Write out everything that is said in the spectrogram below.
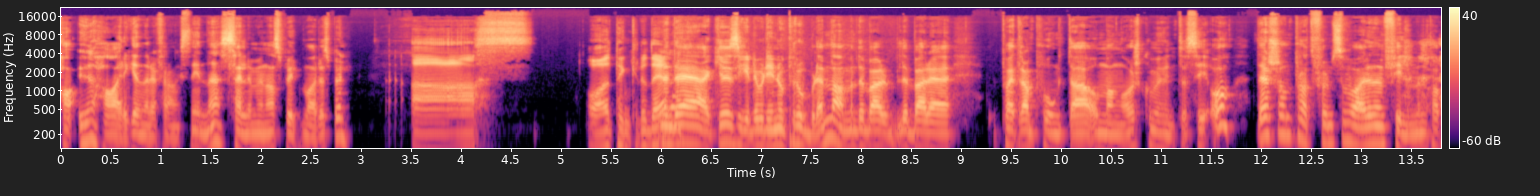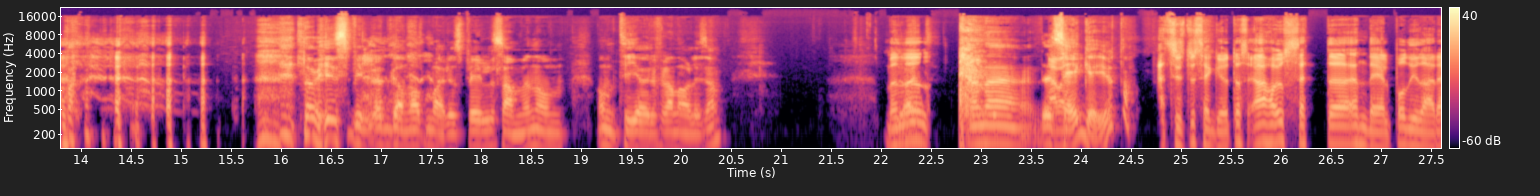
ha, hun har ikke den referansen inne, selv om hun har spilt Mario-spill. Uh. å, tenker du det? Men det er ikke sikkert det blir noe problem, da. Men det bare, det bare På et eller annet punkt da om mange år så kommer hun til å si Å, Det er sånn plattform som var i den filmen, pappa. Når vi spiller et gammelt Mario-spill sammen om, om ti år fra nå, liksom. Men men, eh, Men eh, det ser ser gøy ut, da. jeg syns det ser gøy ut. Jeg har jo sett eh, en del på de der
